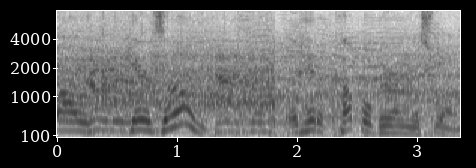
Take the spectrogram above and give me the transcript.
by Garzon. It hit a couple during this run.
